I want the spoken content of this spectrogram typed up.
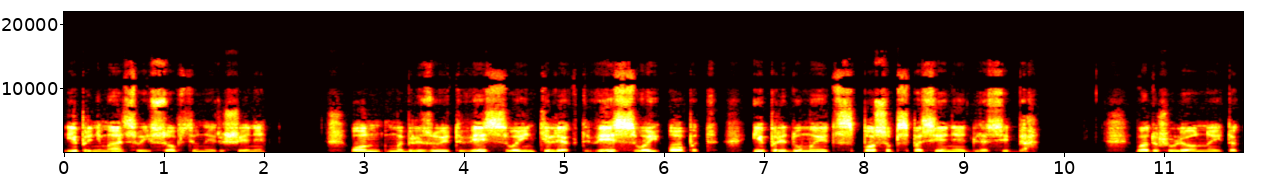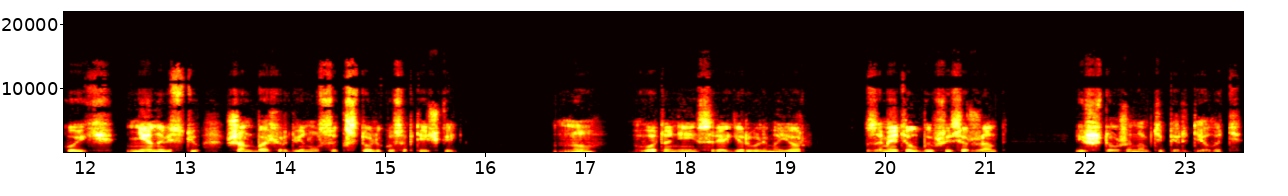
и принимать свои собственные решения. Он мобилизует весь свой интеллект, весь свой опыт и придумает способ спасения для себя. Воодушевленный такой ненавистью, Шанбахер двинулся к столику с аптечкой. — Ну, вот они и среагировали, майор, — заметил бывший сержант. — И что же нам теперь делать?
